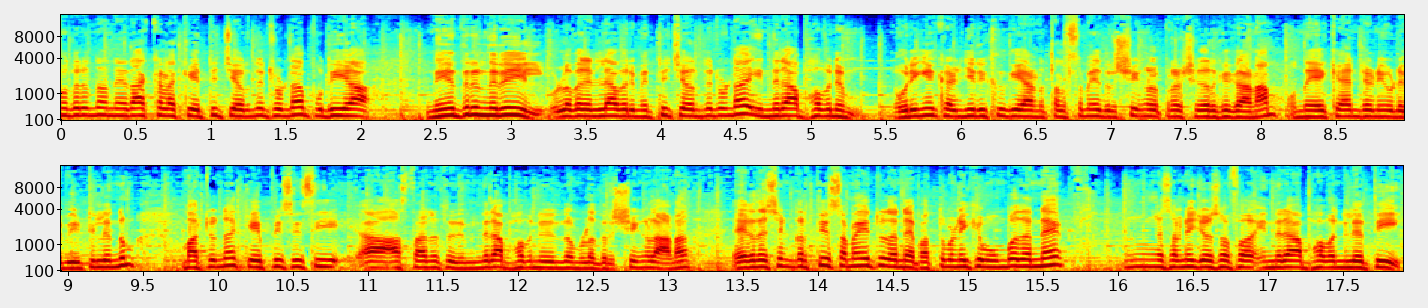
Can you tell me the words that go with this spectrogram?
മുതിർന്ന നേതാക്കളൊക്കെ എത്തിച്ചേർന്നിട്ടുണ്ട്. പുതിയ നേതൃനിരയിൽ ഉള്ളവരെല്ലാവരും എത്തിച്ചേർന്നിട്ടുണ്ട്. ഇന്ദിരാഭവനും ഒരുങ്ങിക്കഴിഞ്ഞിരിക്കുകയാണ്. തത്സമയ ദൃശ്യങ്ങൾ പ്രേക്ഷകർക്ക് കാണാം. ഒന്ന് എ കെ ആന്റണിയുടെ വീട്ടിൽ നിന്നും മറ്റൊന്ന് കെ പി സി സി ആസ്ഥാനത്ത് ഇന്ദിരാഭവനിൽ നിന്നുമുള്ള ദൃശ്യങ്ങളാണ്. ഏകദേശം കൃത്യസമയത്ത് തന്നെ പത്ത് മണിക്ക് മുമ്പ് തന്നെ സണ്ണി ജോസഫ് ഇന്ദിരാഭവനിലെത്തി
